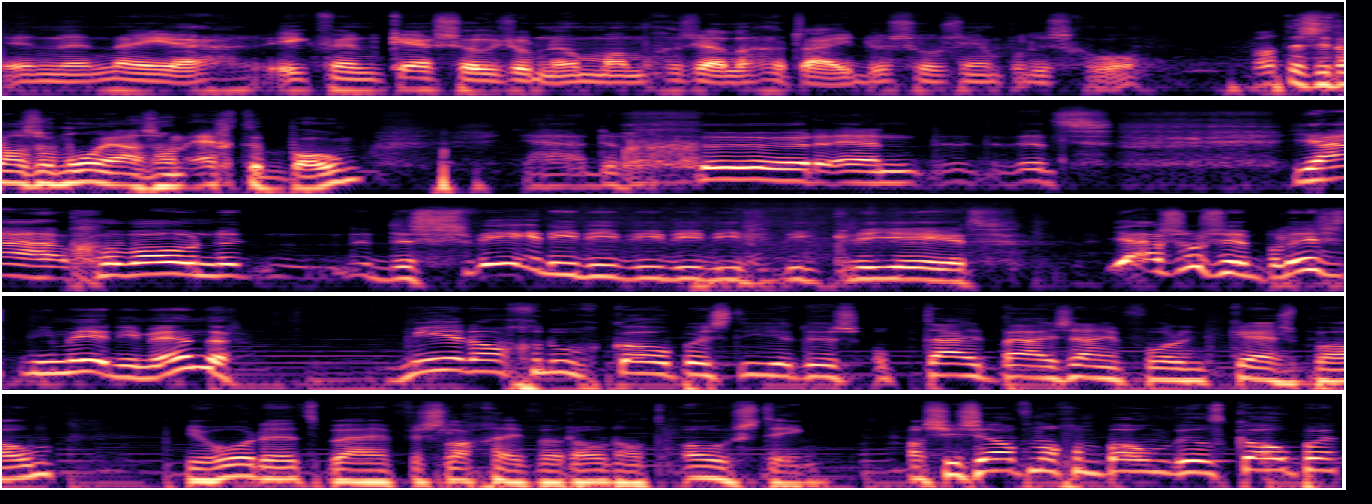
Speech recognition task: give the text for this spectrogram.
En uh, nee, ja, ik vind kerst sowieso een man gezellige tijd. Dus zo simpel is het gewoon. Wat is er dan zo mooi aan zo'n echte boom? Ja, de geur en het, ja, gewoon de, de sfeer die die, die, die, die, die creëert. Ja, zo simpel is het. Niet meer, niet minder. Meer dan genoeg kopers die er dus op tijd bij zijn voor een kerstboom. Je hoorde het bij verslaggever Ronald Oosting. Als je zelf nog een boom wilt kopen,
